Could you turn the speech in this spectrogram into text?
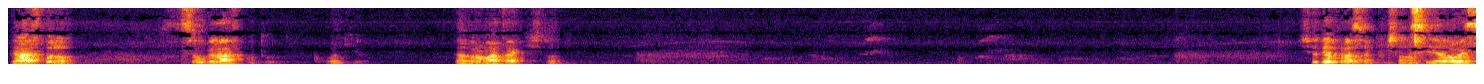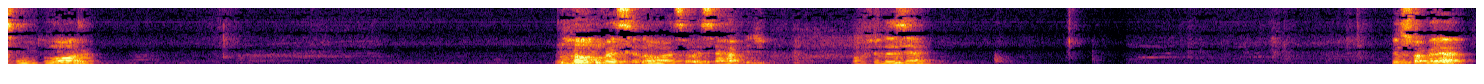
Gráfico não. Seu gráfico todo. Aqui, ó. Dá para matar a questão aqui. Deixa eu ver a próxima questão se ela vai ser muito longa. Não, não vai ser não. Essa vai ser rapidinho. Então, deixa eu desenhar aqui. Pessoal, galera,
